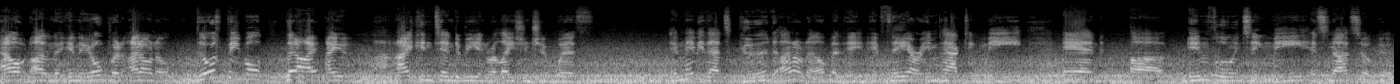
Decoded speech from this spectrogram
out on the in the open, I don't know. Those people that I I, I can tend to be in relationship with and maybe that's good. I don't know, but if they are impacting me and uh, influencing me, it's not so good.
